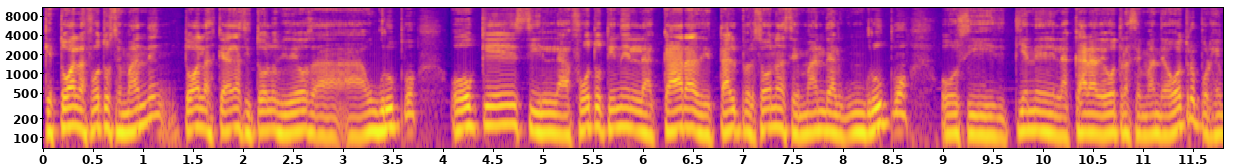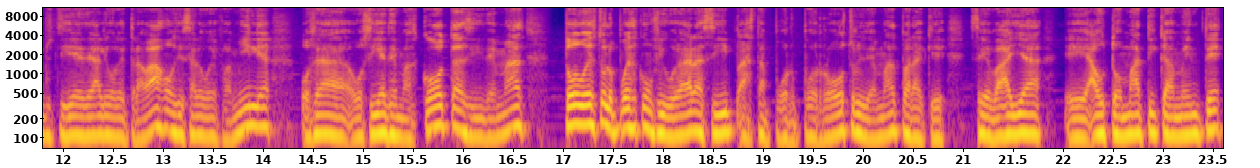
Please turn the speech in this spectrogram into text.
que todas las fotos se manden, todas las que hagas y todos los videos a, un grupo, o que si la foto tiene la cara de tal persona se mande a algún grupo, o si tiene la cara de otra se mande a otro, por ejemplo, si es de algo de trabajo, si es algo de familia, o sea, o si es de mascotas y demás, todo esto lo puedes configurar así hasta por, por rostro y demás para que se vaya eh, automáticamente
